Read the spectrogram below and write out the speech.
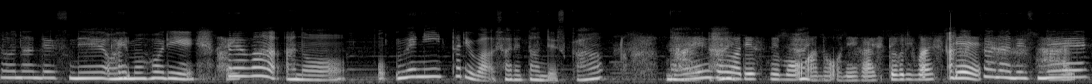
そうなんですね。おはい芋掘り、はいこれはあのお上に行ったりはされたんですか？前はいはですね、もう、はいあのお願いしておりましあて、そうなんですね。はい、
